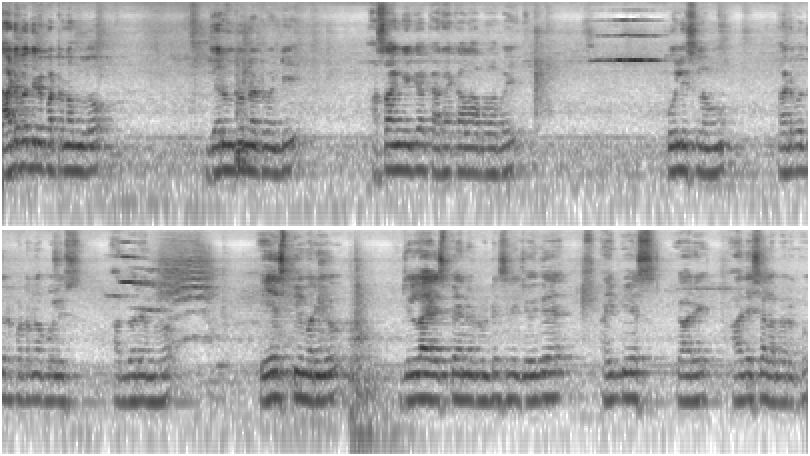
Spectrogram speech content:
తాడిపత్రి పట్టణంలో జరుగుతున్నటువంటి అసాంఘిక కార్యకలాపాలపై పోలీసులము తాడిపత్రి పట్టణ పోలీస్ ఆధ్వర్యంలో ఏఎస్పీ మరియు జిల్లా ఎస్పీ అయినటువంటి శ్రీ జయదే ఐపీఎస్ గారి ఆదేశాల మేరకు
